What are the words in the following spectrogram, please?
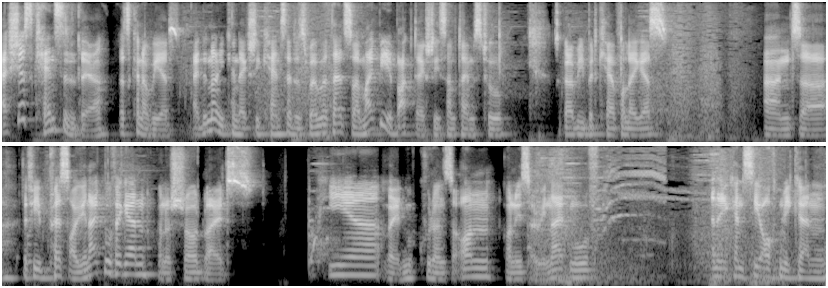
I just canceled it there. That's kind of weird. I didn't know you can actually cancel it as well with that, so it might be a bugged actually sometimes too. So gotta be a bit careful, I guess. And uh, if you press our Unite move again, I'm gonna show it right here. Wait, move cooldowns are on. Gonna use our Unite move. And then you can see often we can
